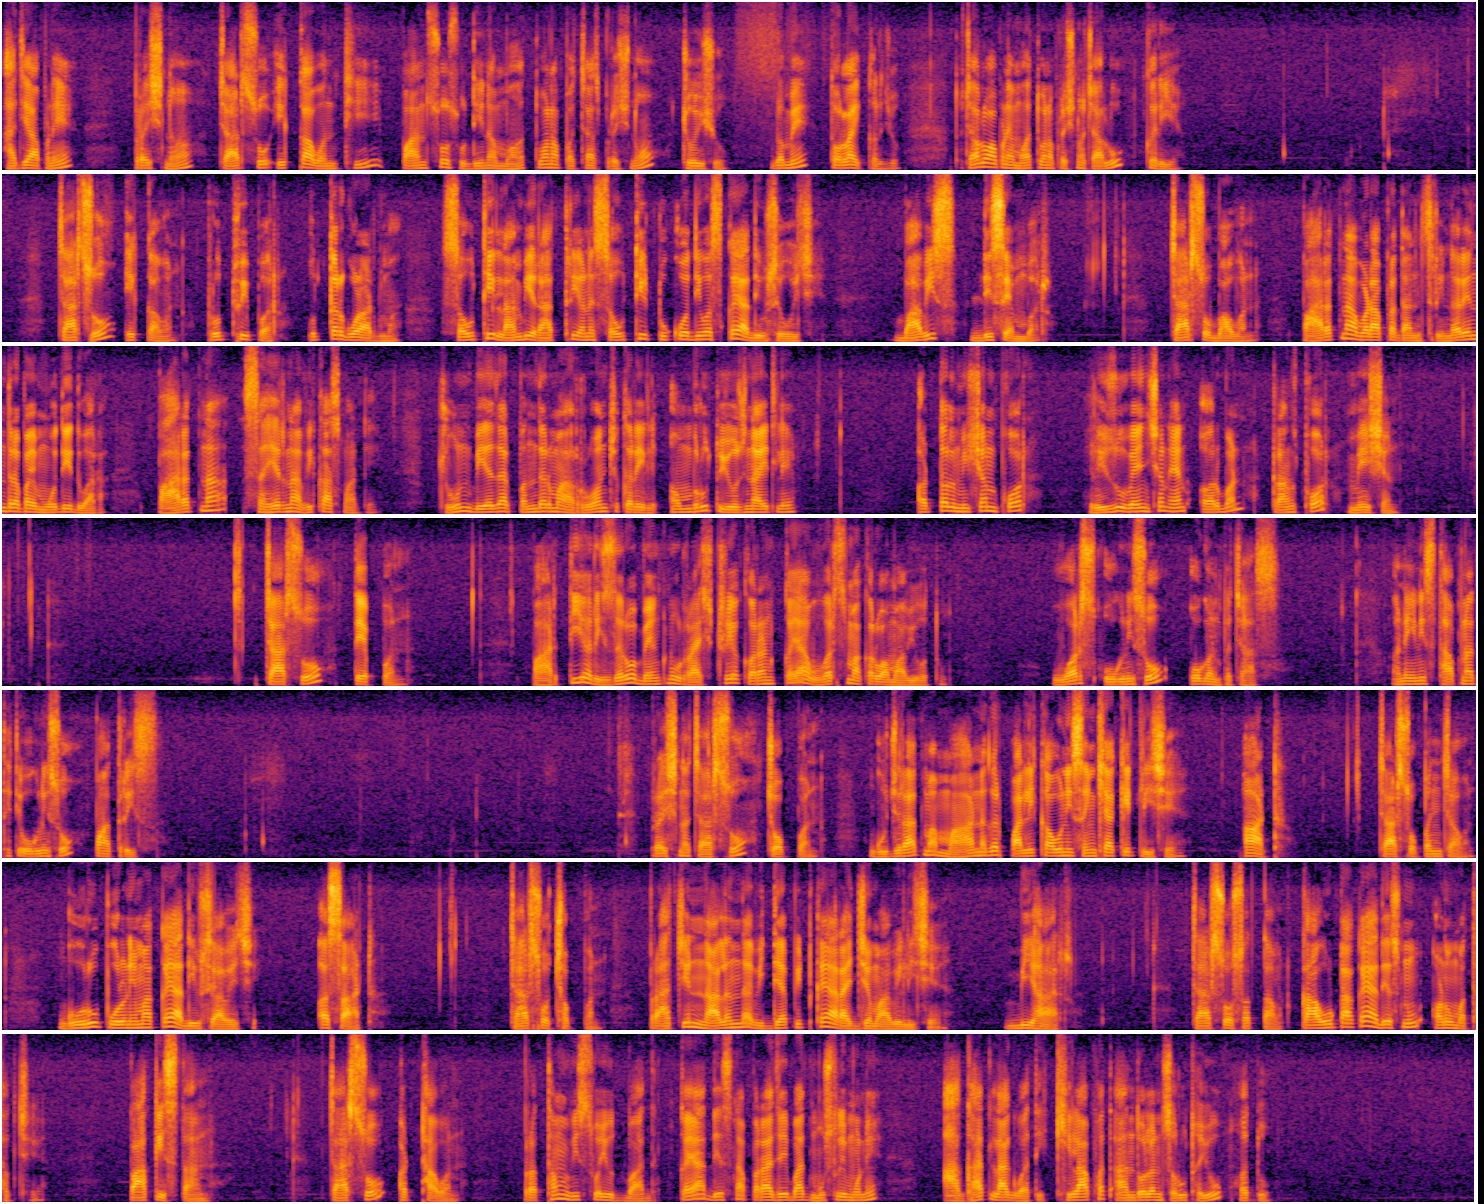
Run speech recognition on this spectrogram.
આજે આપણે પ્રશ્ન ચારસો એકાવનથી પાંચસો સુધીના મહત્ત્વના પચાસ પ્રશ્નો જોઈશું. ગમે તો લાઈક કરજો. તો ચાલો આપણે મહત્ત્વના પ્રશ્નો ચાલુ કરીએ. ચારસો એકાવન. પૃથ્વી પર ઉત્તર ગોળાર્ધમાં સૌથી લાંબી રાત્રિ અને સૌથી ટૂંકો દિવસ કયા દિવસે હોય છે? બાવીસ ડિસેમ્બર. ચારસો બાવન. ભારતના વડાપ્રધાન શ્રી નરેન્દ્રભાઈ મોદી દ્વારા ભારતના શહેરના વિકાસ માટે જૂન બે હજાર પંદરમાં લોન્ચ કરેલી અમૃત યોજના એટલે Atal mission for rejuvenation and urban transformation. ચારસો ત્રેપન. ભારતીય રિઝર્વ બેંકનું રાષ્ટ્રીયકરણ કયા વર્ષમાં કરવામાં આવ્યું હતું? વર્ષ ઓગણીસો ઓગણપચાસ. અને એની સ્થાપના થઈ હતી ઓગણીસો પાંત્રીસ. પ્રશ્ન ચારસો ચોપન ગુજરાતમાં મહાનગરપાલિકાઓની સંખ્યા કેટલી છે? આઠ. ચારસો પંચાવન. ગુરુ પૂર્ણિમા કયા દિવસે આવે છે? અષાઢ. ચારસો છપ્પન. પ્રાચીન નાલંદા વિદ્યાપીઠ કયા રાજ્યમાં આવેલી છે? બિહાર. ચારસો સત્તાવન. કાહુટા કયા દેશનું અણુમથક છે? પાકિસ્તાન. ચારસો અઠ્ઠાવન. પ્રથમ વિશ્વયુદ્ધ બાદ કયા દેશના પરાજય બાદ મુસ્લિમોને આઘાત લાગવાથી ખિલાફત આંદોલન શરૂ થયું હતું?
